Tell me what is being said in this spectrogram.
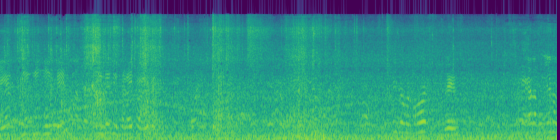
Ella, no, no, no sé. No sé si estará ahí todavía. Le- Déjala muy lejos,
